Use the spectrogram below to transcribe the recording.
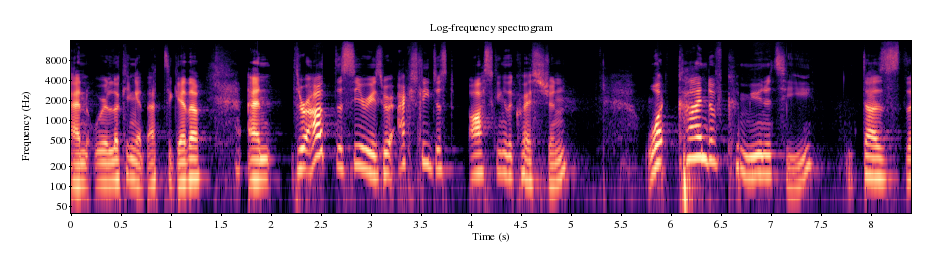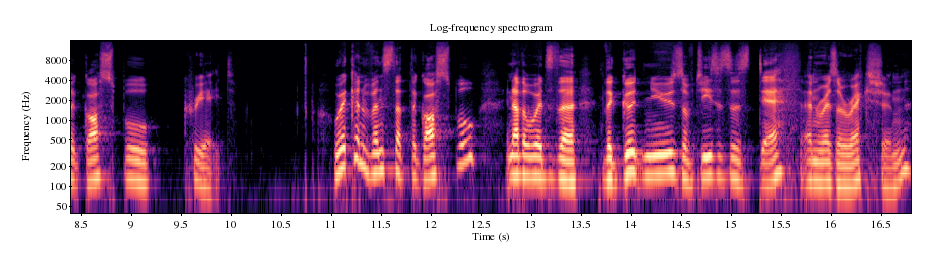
and we're looking at that together. And throughout the series, we're actually just asking the question what kind of community does the gospel create? We're convinced that the gospel, in other words, the, the good news of Jesus' death and resurrection,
